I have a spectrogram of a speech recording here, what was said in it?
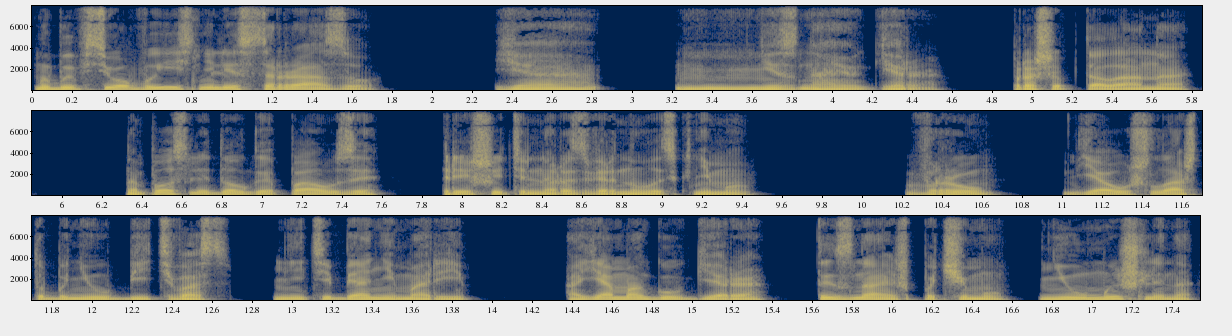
Мы бы все выяснили сразу». «Я не знаю, Гера», — прошептала она. Но после долгой паузы решительно развернулась к нему. «Вру. Я ушла, чтобы не убить вас. Ни тебя, ни Мари. А я могу, Гера. Ты знаешь почему. Неумышленно,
